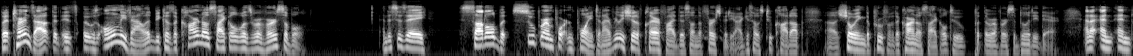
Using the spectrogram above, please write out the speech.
But it turns out that it was only valid because the Carnot cycle was reversible. And this is a subtle but super important point, and I really should have clarified this on the first video. I guess I was too caught up uh, showing the proof of the Carnot cycle to put the reversibility there. And, I, and, and,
